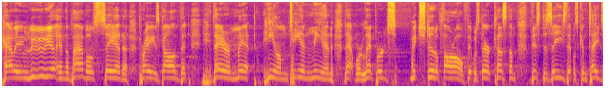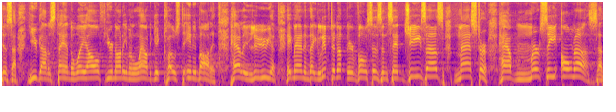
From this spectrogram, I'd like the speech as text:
Hallelujah. And the Bible said, praise God, that there met him ten men that were leopards which stood afar off. It was their custom, this disease that was contagious. Uh, you got to stand away off. You're not even allowed to get close to anybody. Hallelujah. Amen. And they lifted up their voices and said, Jesus, Master, have mercy on us. Uh,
